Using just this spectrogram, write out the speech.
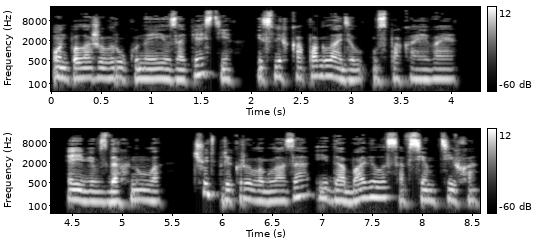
Он положил руку на ее запястье и слегка погладил, успокаивая. Эйви вздохнула, чуть прикрыла глаза и добавила совсем тихо.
